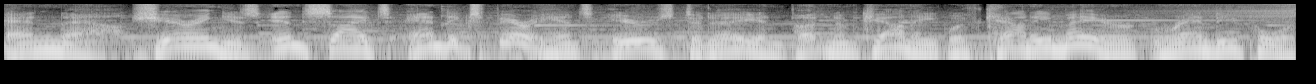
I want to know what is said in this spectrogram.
And now, sharing his insights and experience, here's Today in Putnam County with County Mayor Randy Porter.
